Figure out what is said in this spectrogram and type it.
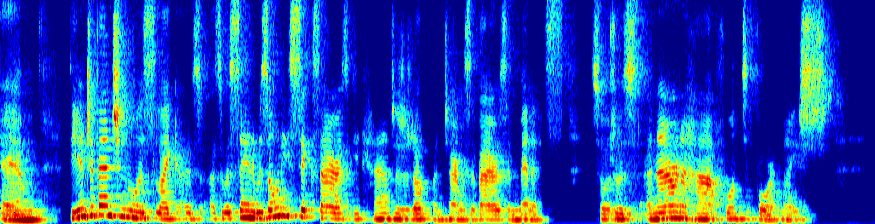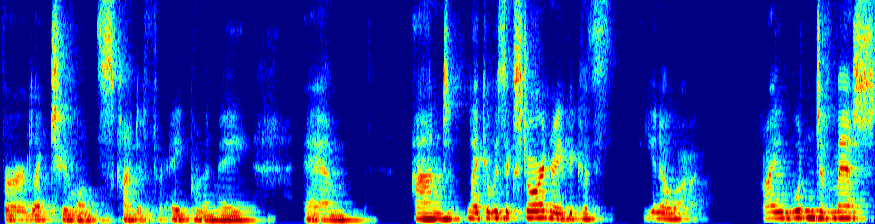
um, the intervention was like, as, as, I was saying, it was only six hours if you counted it up in terms of hours and minutes. So it was an hour and a half once a fortnight for like two months, kind of for April and May. Um, and like it was extraordinary because, you know, I wouldn't have met,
